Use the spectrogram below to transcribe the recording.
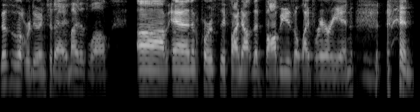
This is what we're doing today. Might as well. Um, and of course they find out that Bobby is a librarian, and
